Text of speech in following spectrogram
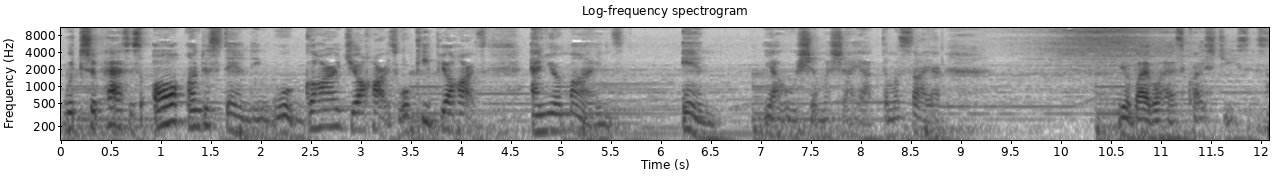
which surpasses all understanding, will guard your hearts, will keep your hearts and your minds in Yahushua Mashiach, the Messiah. Your Bible has Christ Jesus.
